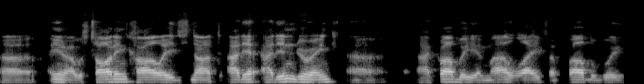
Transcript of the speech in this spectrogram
uh, you know, I was taught in college not, I, di- I didn't drink. Uh, I probably in my life I probably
